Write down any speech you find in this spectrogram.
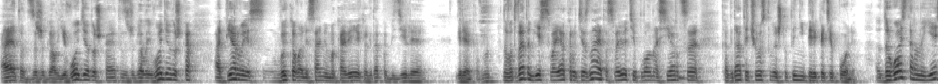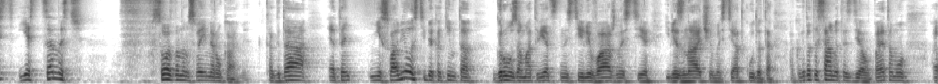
а этот зажигал его дедушка, а этот зажигал его дедушка, а первые выковали сами Маковеи, когда победили греков. Но, ну, но вот в этом есть своя крутизна, это свое тепло на сердце, когда ты чувствуешь, что ты не перекати поле. С другой стороны, есть, есть ценность в созданном своими руками, когда это не свалилось тебе каким-то грузом ответственности или важности или значимости откуда-то, а когда ты сам это сделал. Поэтому э,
